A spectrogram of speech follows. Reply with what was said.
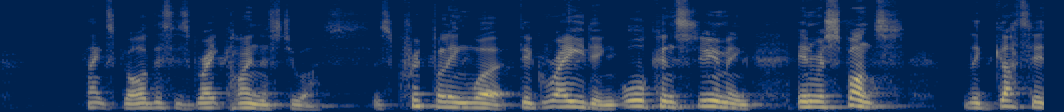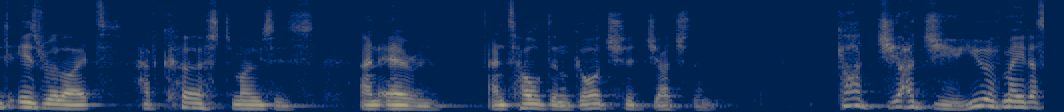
Thanks God, this is great kindness to us. This crippling work, degrading, all consuming. In response, the gutted Israelites have cursed Moses and Aaron and told them God should judge them. God judge you. You have made us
